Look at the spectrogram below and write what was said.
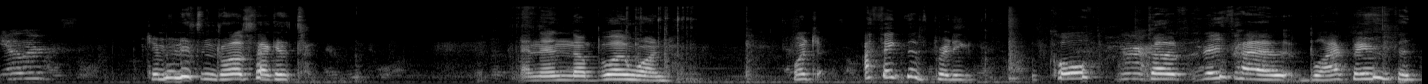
Yeller. two minutes and twelve seconds. And then the blue one, which I think is pretty cool. Alright. Because these have blackberries and,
